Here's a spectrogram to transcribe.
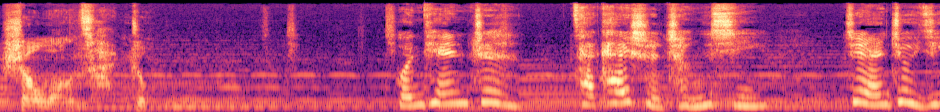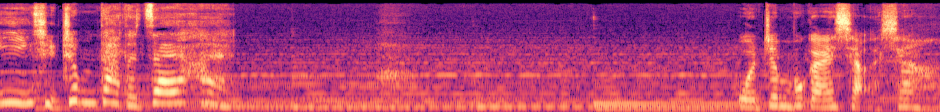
伤亡惨重。浑天阵才开始成型，竟然就已经引起这么大的灾害，我真不敢想象，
